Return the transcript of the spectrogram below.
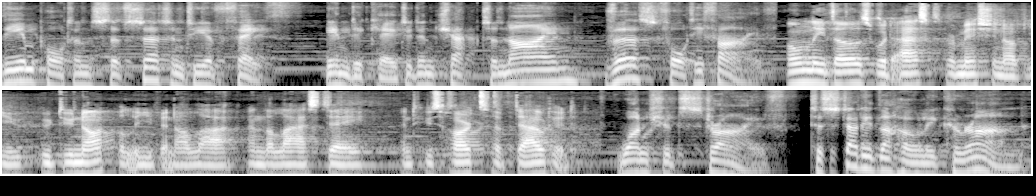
the importance of certainty of faith, indicated in chapter 9, verse 45. Only those would ask permission of you who do not believe in Allah and the Last Day, and whose hearts have doubted. One should strive to study the Holy Quran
